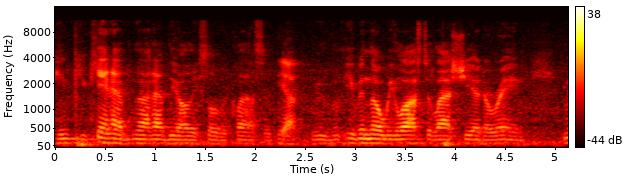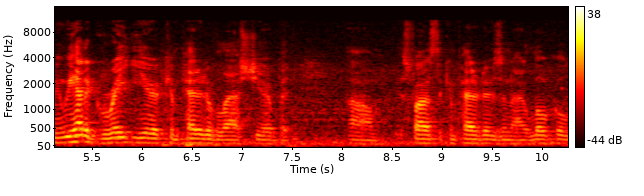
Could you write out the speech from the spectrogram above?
you you can't have, not have the Ollie Silva Classic. Yeah. We- Even though we lost it last year to rain. I mean, we had a great year competitive last year, but um, as far as the competitors in our local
